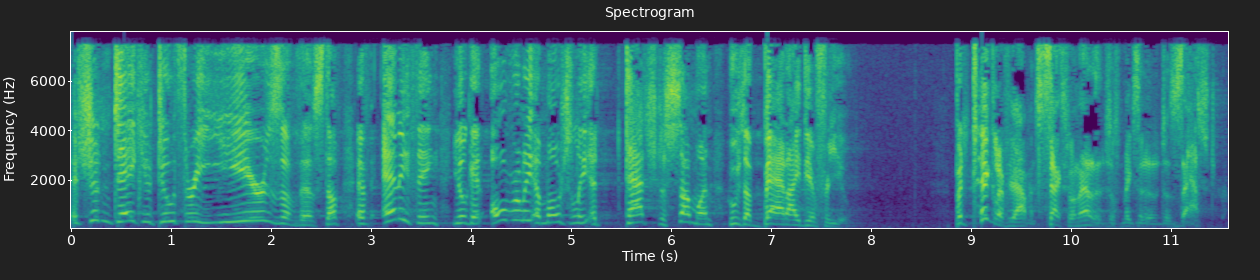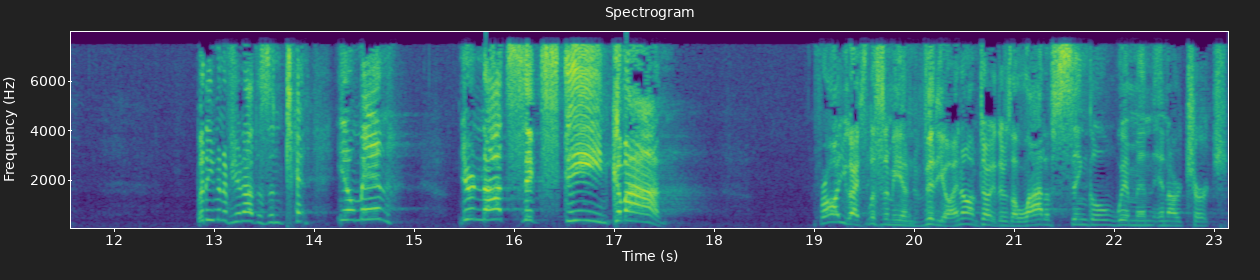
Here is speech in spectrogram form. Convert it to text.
It shouldn't take you two, three years of this stuff. If anything, you'll get overly emotionally attached to someone who's a bad idea for you. Particularly if you're having sex with them, it just makes it a disaster. But even if you're not this intent, you know, man, you're not 16. Come on. For all you guys listening to me on video, I know I'm talking, there's a lot of single women in our church.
